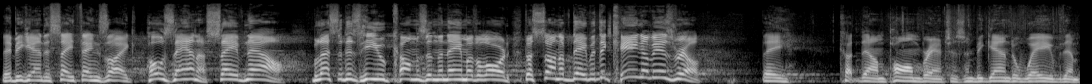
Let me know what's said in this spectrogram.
They began to say things like, Hosanna, save now. Blessed is he who comes in the name of the Lord, the Son of David, the King of Israel. They cut down palm branches and began to wave them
